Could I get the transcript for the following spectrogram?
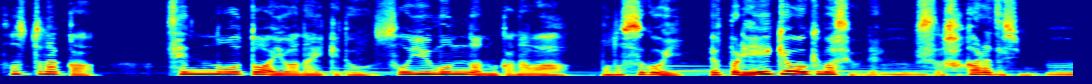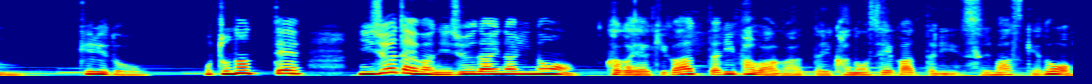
そうするとなんか洗脳とは言わないけどそういうもんなのかなはものすごいやっぱり影響は受けますよね、うん。す図らずしも。うん。けれど大人って20代は20代なりの輝きがあったりパワーがあったり可能性があったりしますけど、うん。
